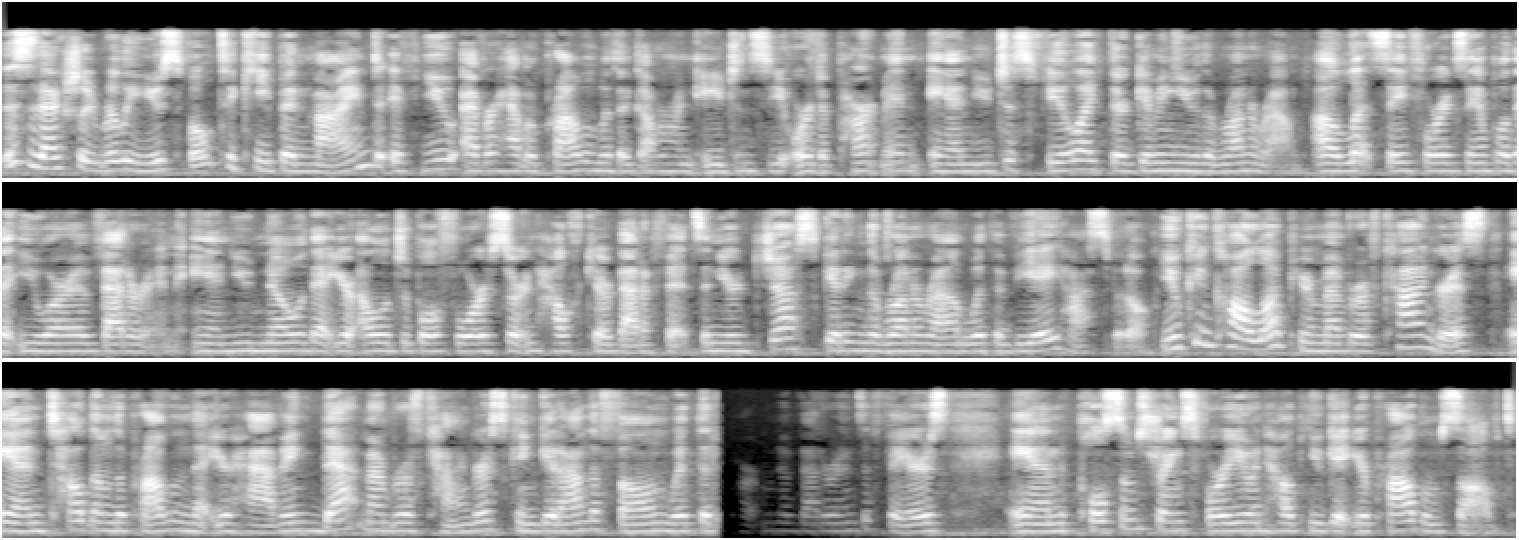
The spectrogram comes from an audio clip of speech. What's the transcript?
This is actually really useful to keep in mind if you ever have a problem with a government agency or department and you just feel like they're giving you the runaround. Uh, let's say, for example, that you are a veteran and you know that you're eligible for certain health care benefits and you're just getting the runaround with a VA hospital. You can call up your member of Congress and tell them the problem that you're having. That member of Congress can get on the phone with the Veterans Affairs and pull some strings for you and help you get your problem solved.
